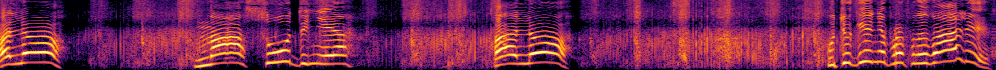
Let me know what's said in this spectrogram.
Алло! На судне! Алло! Утюги не проплывали?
